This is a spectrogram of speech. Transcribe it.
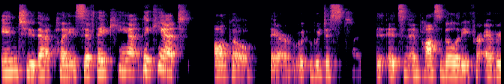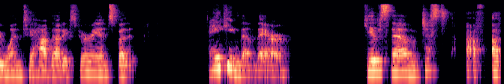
into that place. If they can't they can't all go there. We just it's an impossibility for everyone to have that experience but taking them there gives them just a, a,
